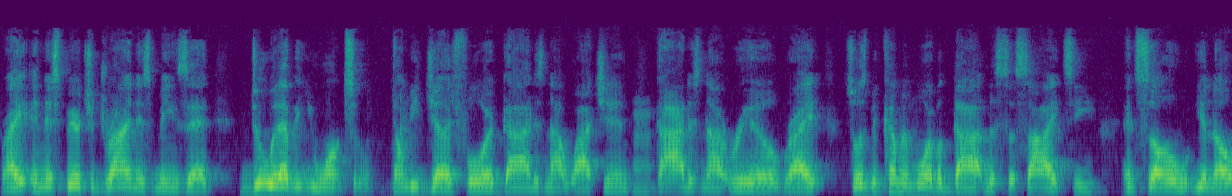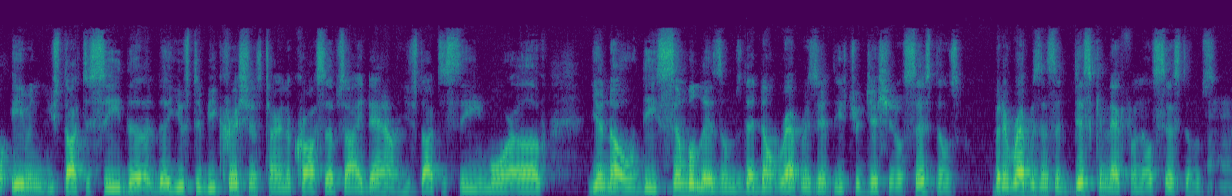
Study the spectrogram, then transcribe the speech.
right? And this spiritual dryness means that do whatever you want to. Don't be judged for it. God is not watching. Mm. God is not real, right? So it's becoming more of a godless society. And so, you know, even you start to see the the used to be Christians turn the cross upside down. You start to see more of, you know, these symbolisms that don't represent these traditional systems, but it represents a disconnect from those systems. Mhm.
